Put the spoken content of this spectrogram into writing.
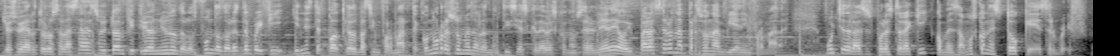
Yo soy Arturo Salazar, soy tu anfitrión y uno de los fundadores de Briefy y en este podcast vas a informarte con un resumen de las noticias que debes conocer el día de hoy para ser una persona bien informada. Muchas gracias por estar aquí, comenzamos con esto que es el Brief.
